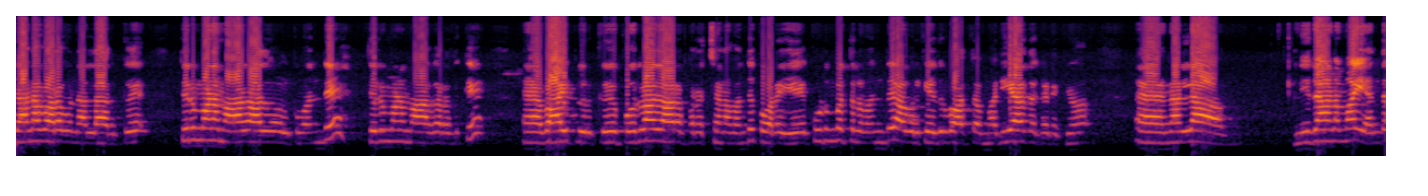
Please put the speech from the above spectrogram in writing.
தன தனவரவு நல்லா இருக்கு. திருமணம் ஆகாதவர்களுக்கு வந்து திருமணம் ஆகிறதுக்கு வாய்ப்பு இருக்கு. பொருளாதார பிரச்சனை வந்து குறையும் குடும்பத்துல வந்து அவருக்கு எதிர்பார்த்த மரியாதை கிடைக்கும். நல்லா நிதானமா எந்த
